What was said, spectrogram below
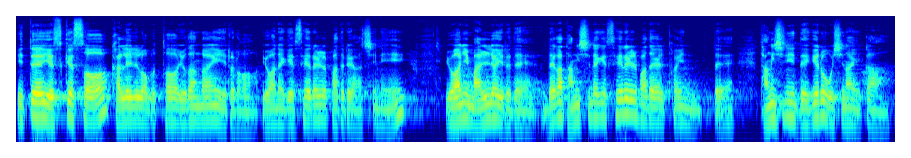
이때 예수께서 갈릴리로부터 요단강에 이르러 요한에게 세례를 받으려 하시니 요한이 말려 이르되 내가 당신에게 세례를 받아야 할 터인데 당신이 내게로 오시나이까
